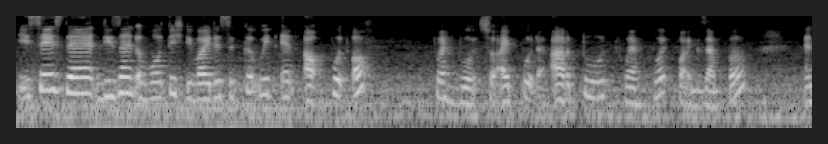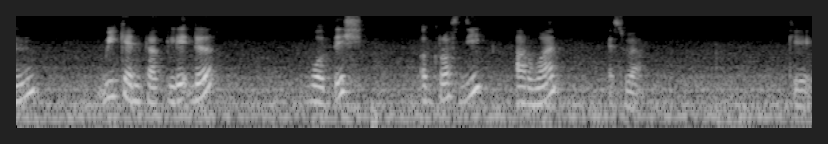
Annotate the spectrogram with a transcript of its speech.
it says that design a voltage divider circuit with an output of 12 volt. So I put R2 12 volt for example and we can calculate the voltage across the R1 as well. Okay.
